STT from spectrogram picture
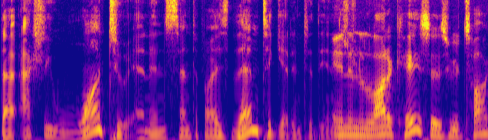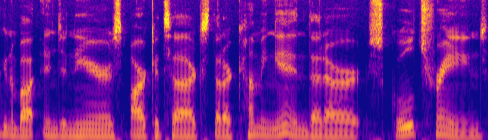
that actually want to and incentivize them to get into the industry And in a lot of cases, we're talking about engineers, architects that are coming in that are school trained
